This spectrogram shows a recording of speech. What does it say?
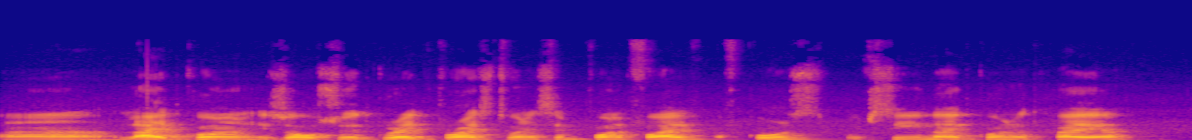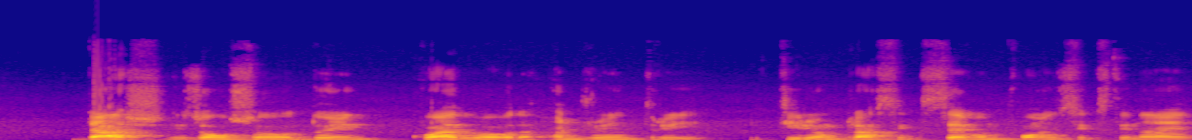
Uh, Litecoin is also at great price, 27.5. Of course, we've seen Litecoin at higher. Dash is also doing quite well at 103. Ethereum Classic 7.69.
